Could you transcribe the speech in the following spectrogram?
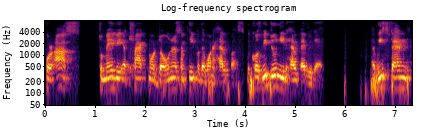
for us to maybe attract more donors and people that want to help us because we do need help every day. We spend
